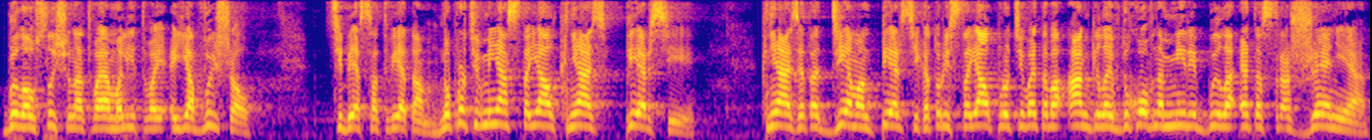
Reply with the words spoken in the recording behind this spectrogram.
была услышана твоя молитва, и я вышел тебе с ответом. Но против меня стоял князь Персии – князь, это демон Персии, который стоял против этого ангела, и в духовном мире было это сражение.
